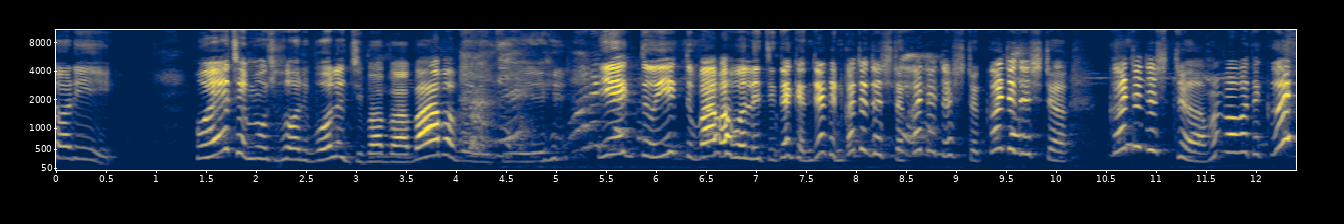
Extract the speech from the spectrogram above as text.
সরি হয়েছে মু সরি বলেছি বাবা বাবা বলেছি। একটু একটু বাবা বলেছি, দেখেন দেখেন, কত দুষ্ট কত দুষ্ট কত দুষ্ট কত দুষ্ট, আমার বাবা তো কত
